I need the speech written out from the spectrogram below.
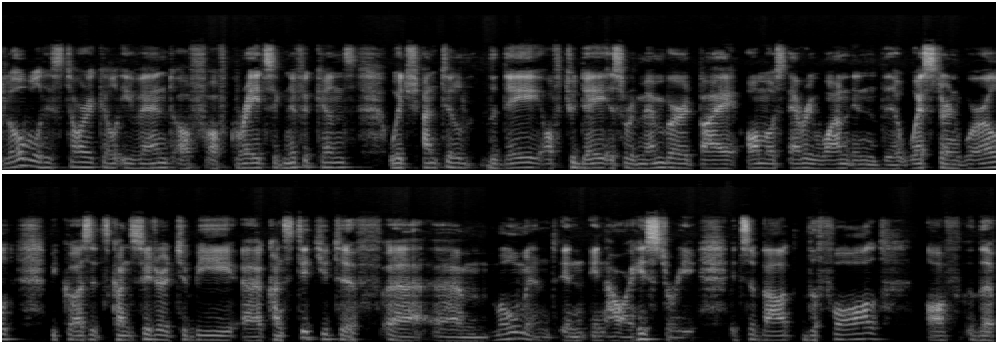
global historical event of, of great significance, which until the day of today is remembered by almost everyone in the Western world because it's considered to be a constitutive uh, um, moment in, in our history. It's about the fall of the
